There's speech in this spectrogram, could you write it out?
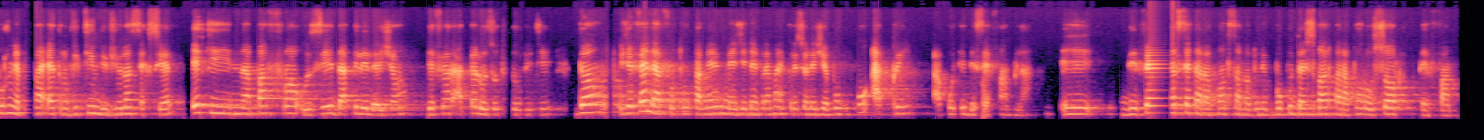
pour ne pas être victimes de violences sexuelles et qui n'a pas froid osé d'appeler les gens, de faire appel aux autorités. Donc, j'ai fait la photo quand même, mais j'étais vraiment impressionnée. J'ai beaucoup appris à côté de ces femmes-là. Et de faire cette rencontre, ça m'a donné beaucoup d'espoir par rapport au sort des femmes.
